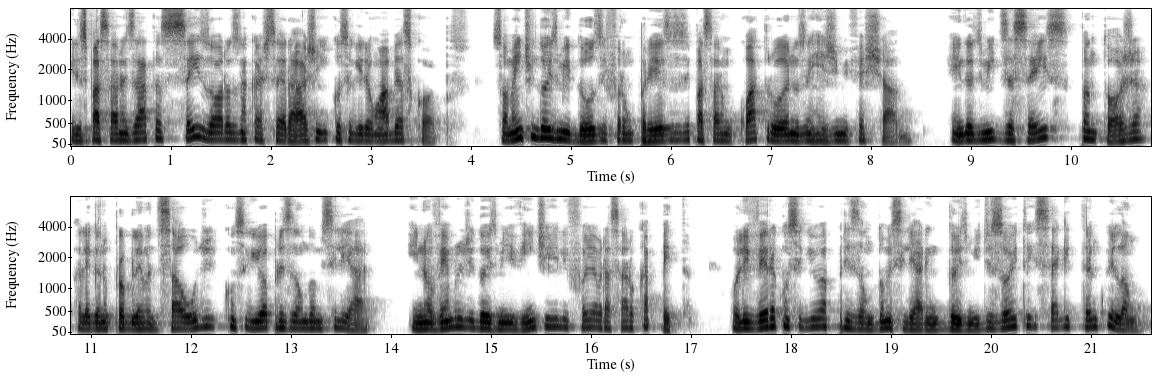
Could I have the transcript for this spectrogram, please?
Eles passaram exatas seis horas na carceragem e conseguiram habeas corpus. Somente em 2012 foram presos e passaram quatro anos em regime fechado. Em 2016, Pantoja, alegando problema de saúde, conseguiu a prisão domiciliar. Em novembro de 2020, ele foi abraçar o capeta. Oliveira conseguiu a prisão domiciliar em 2018 e segue tranquilão.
